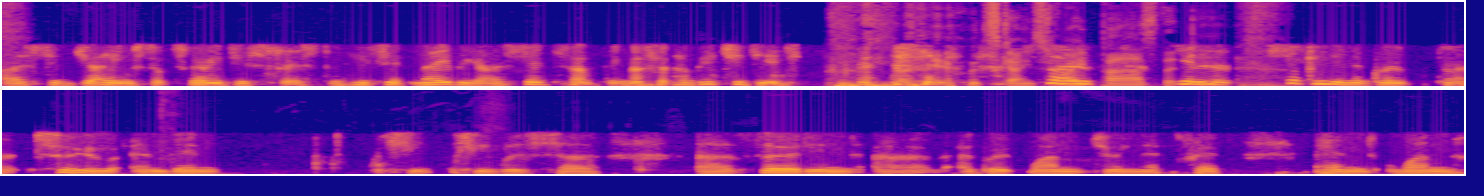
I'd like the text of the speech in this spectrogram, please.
I said, James looks very distressed. And he said, Maybe I said something. I said, I bet you did. it's going straight past it. You know, second in a group uh, two, and then she she was uh, uh, third in uh, a group one during that prep, and won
